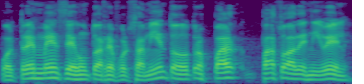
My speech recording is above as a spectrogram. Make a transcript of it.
por tres meses junto al reforzamiento de otros pasos a desnivel,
